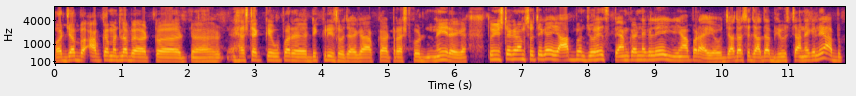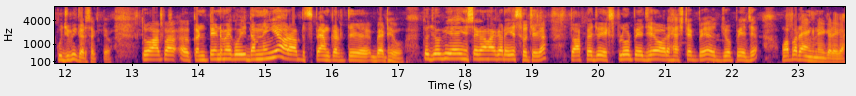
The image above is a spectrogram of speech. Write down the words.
और जब आपका मतलब हैशटैग के ऊपर डिक्रीज हो जाएगा, आपका ट्रस्ट कोड नहीं रहेगा तो इंस्टाग्राम सोचेगा आप जो है स्पैम करने के लिए यहाँ पर आए हो। ज़्यादा से ज़्यादा व्यूज़ चाहने के लिए आप कुछ भी कर सकते हो। तो आप कंटेंट में कोई दम नहीं है और आप स्पैम करते बैठे हो। तो जो भी है इंस्टाग्राम अगर ये सोचेगा तो आपका जो एक्सप्लोर पेज है और हैशटैग पे जो पेज है, वहाँ पर रैंक नहीं करेगा।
